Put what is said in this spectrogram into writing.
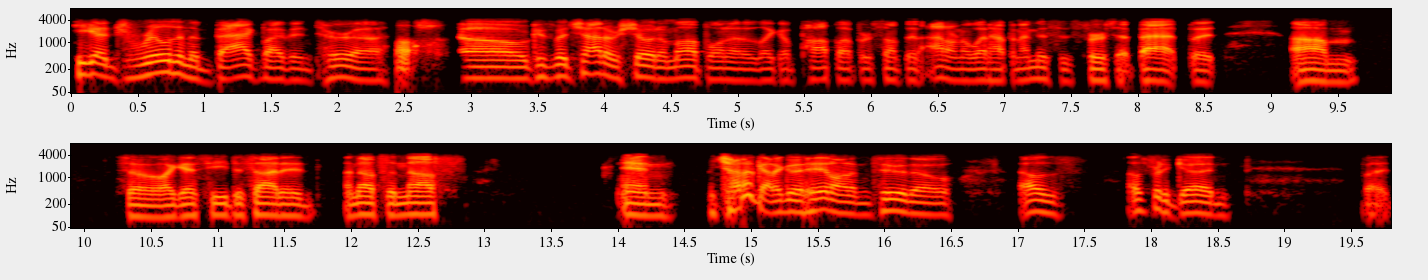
he got drilled in the back by Ventura. Oh, oh, because Machado showed him up on a like a pop up or something. I don't know what happened. I missed his first at bat, but um, so I guess he decided enough's enough, and Machado got a good hit on him too, though that was that was pretty good. But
